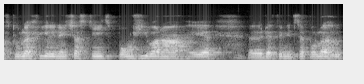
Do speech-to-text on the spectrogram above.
v tuhle chvíli nejčastěji používaná je definice podle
